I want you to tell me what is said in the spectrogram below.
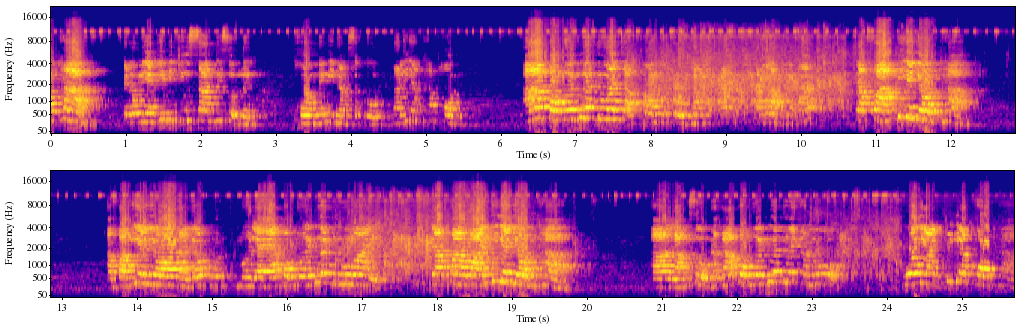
ลค่ะ เป็นโรงเรียนที่มีชื่อสั้นที่สุดเลยพลไม่มีนามสกุล มาหรือยังคะพลอ่าปรบมือเพื่อนด้วยจากพลกลุ่มมาทางหลังนะคะ จากฝางพิยยนค่ะอ่าฝางพิยยนต์อะยกมือแล้วปรบมือให้เพื่อนด้วย จากปลาไว้พิยยนค่ะอ่าหลังสุดนะคะปรบมือให้เพื่อนด้วยค่ะลูก วัวใหญ่พิทยาคมค่ะ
